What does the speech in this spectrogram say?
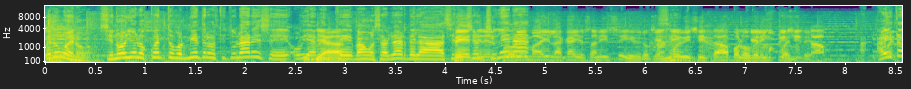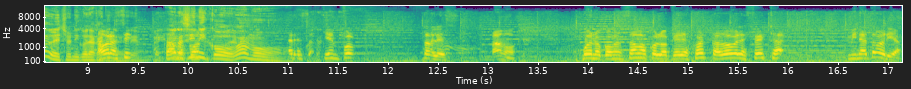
Pero bueno, si no yo los cuento por mientras los titulares, eh, obviamente Ya. vamos a hablar de la selección tener chilena. problema ahí en la calle San Isidro, que es Sí. muy visitada por los delincuentes. Ahí está de hecho Nicolás Ahora Gatica, sí, Ahora sí, con- Nico, vamos. ¿Quién por Portales? Vamos. Bueno, comenzamos con lo que dejó esta doble fecha eliminatoria.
